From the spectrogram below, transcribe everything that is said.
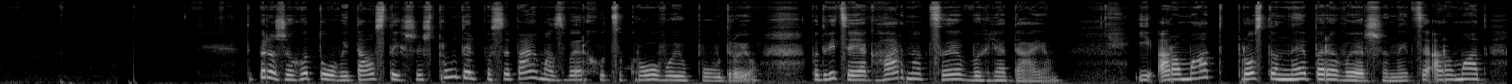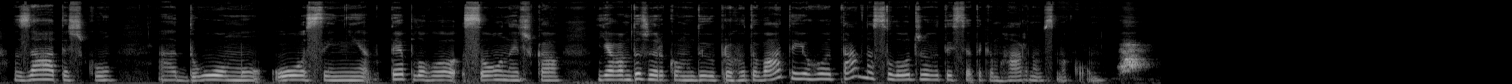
Тепер уже готовий та остигший штрудель посипаємо зверху цукровою пудрою. Подивіться, як гарно це виглядає. І аромат просто не перевершений. Це аромат затишку, дому, осені, теплого сонечка. Я вам дуже рекомендую приготувати його та насолоджуватися таким гарним смаком.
